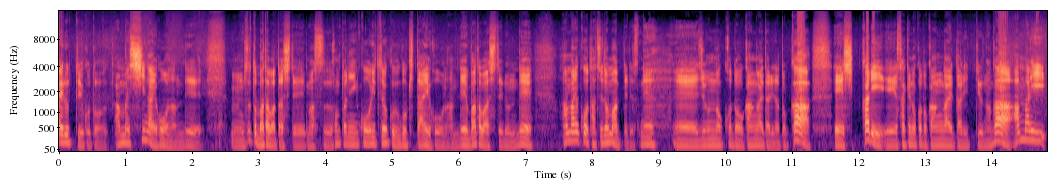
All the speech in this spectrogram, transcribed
えるっていうことをあんまりしない方なんで、うん、ずっとバタバタしてます本当に効率よく動きたい方なんでバタバタしてるんであんまりこう立ち止まってですね、えー、自分のことを考えたりだとか、えー、しっかり、えー、先のことを考えたりっていうのがあんまり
